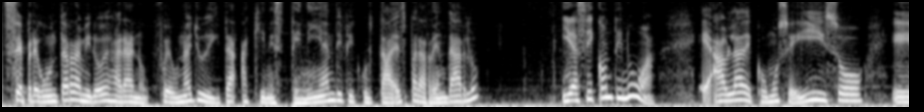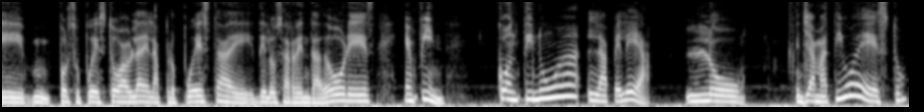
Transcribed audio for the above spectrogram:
Se pregunta Ramiro Bejarano, ¿fue una ayudita a quienes tenían dificultades para arrendarlo? Y así continúa. Eh, habla de cómo se hizo, eh, por supuesto habla de la propuesta de, de los arrendadores, en fin, continúa la pelea. Lo llamativo de esto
